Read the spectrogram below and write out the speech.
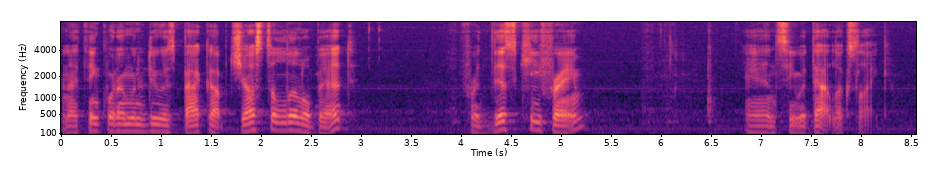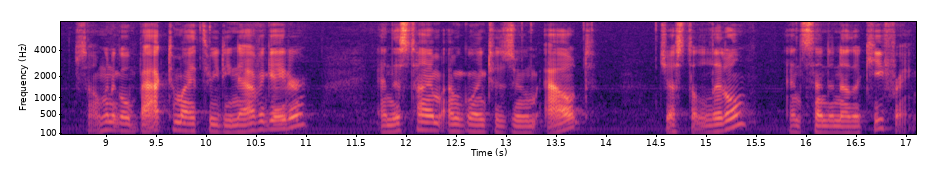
And I think what I'm going to do is back up just a little bit for this keyframe and see what that looks like. So I'm going to go back to my 3D Navigator and this time I'm going to zoom out just a little and send another keyframe.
